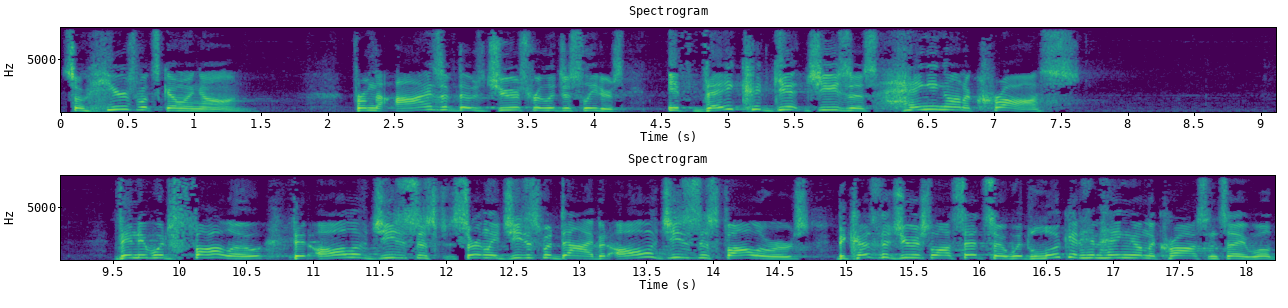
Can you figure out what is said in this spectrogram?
So here's what's going on from the eyes of those Jewish religious leaders, if they could get Jesus hanging on a cross, then it would follow that all of Jesus' certainly Jesus would die, but all of Jesus' followers, because the Jewish law said so, would look at him hanging on the cross and say, Well,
